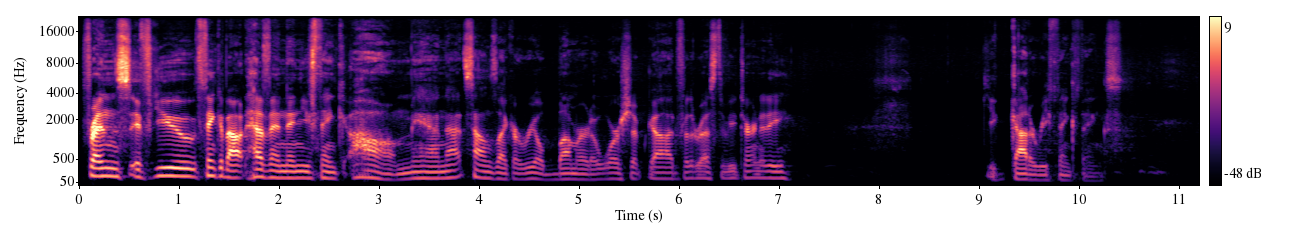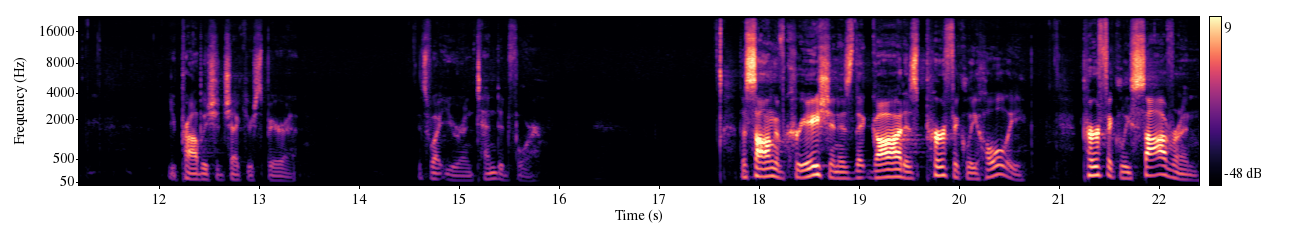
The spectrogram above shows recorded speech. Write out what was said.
Friends, if you think about heaven and you think, oh man, that sounds like a real bummer to worship God for the rest of eternity, you got to rethink things. You probably should check your spirit. It's what you were intended for. The song of creation is that God is perfectly holy, perfectly sovereign,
